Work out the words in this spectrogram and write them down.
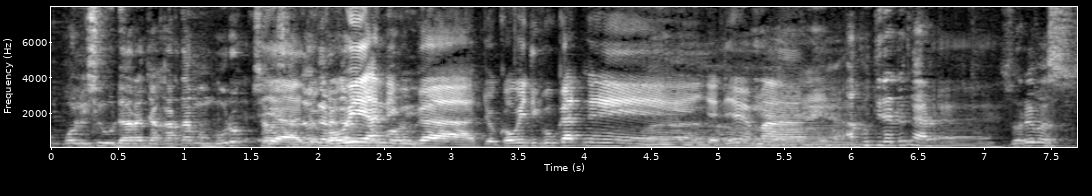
polisi udara Jakarta memburuk salah Iya, satu Jokowi yang Jokowi. digugat. Jokowi digugat nih. Wah, Jadi iya, memang Iya, Aku tidak dengar. Eh, Sorry, Mas.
